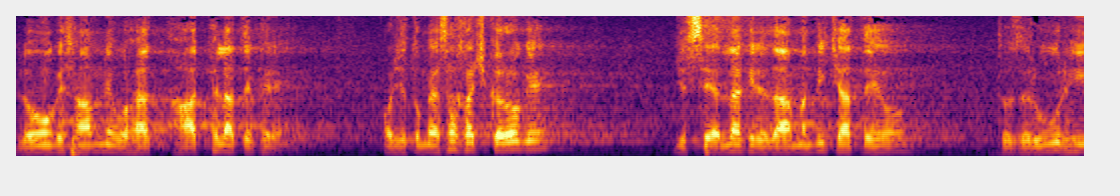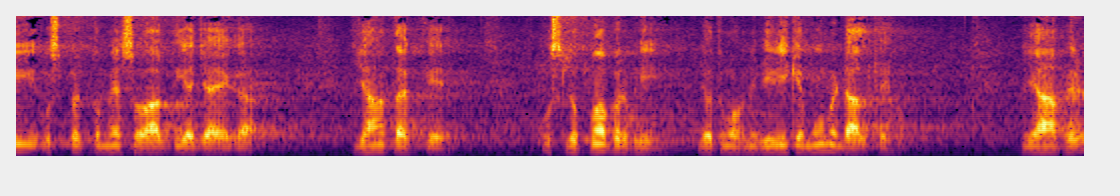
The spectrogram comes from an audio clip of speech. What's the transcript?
لوگوں کے سامنے وہ ہاتھ پھیلاتے پھریں۔ اور جو تم ایسا خرچ کرو گے جس سے اللہ کی رضامندی چاہتے ہو، تو ضرور ہی اس پر تمہیں ثواب دیا جائے گا۔ یہاں تک کہ اس لقمہ پر بھی جو تم اپنی بیوی کے منہ میں ڈالتے ہو، یہاں پھر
